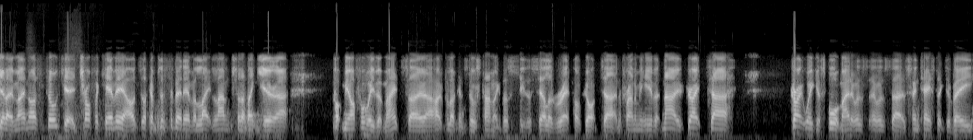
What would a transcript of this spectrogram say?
G'day, mate. Nice to talk to you. Of caviar. Like, I'm just about to have a late lunch, and I think you're uh, put me off a wee bit, mate. So uh, hopefully I can still stomach this Caesar salad wrap I've got uh, in front of me here. But no, great, uh, great week of sport, mate. It was it was uh, it was fantastic to be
